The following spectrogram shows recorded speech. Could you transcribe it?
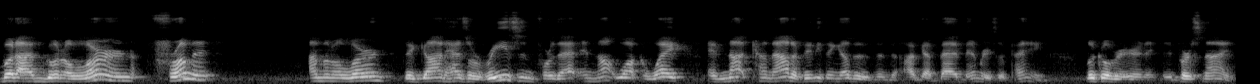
but I'm going to learn from it. I'm going to learn that God has a reason for that and not walk away and not come out of anything other than I've got bad memories of pain. Look over here in, verse 9.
